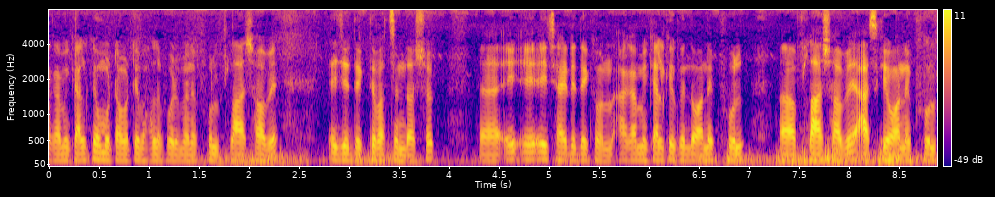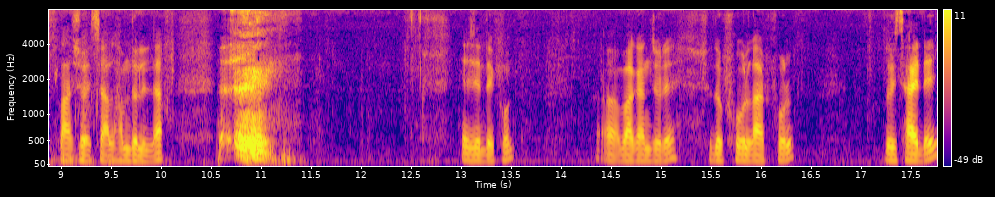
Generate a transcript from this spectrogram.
আগামী কালকেও মোটামুটি ভালো পরিমাণে ফুল ফ্লাশ হবে। এই যে দেখতে পাচ্ছেন দর্শক এই সাইডে দেখুন আগামী কালকেও কিন্তু অনেক ফুল ফ্লাশ হবে। আজকে অনেক ফুল ফ্লাশ হয়েছে, আলহামদুলিল্লাহ। এই যে দেখুন বাগান জুড়ে শুধু ফুল আর ফুল দুই সাইডেই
